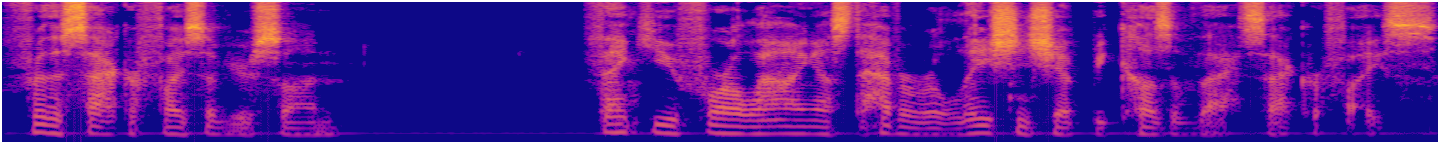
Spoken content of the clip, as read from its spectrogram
for the sacrifice of your Son. Thank you for allowing us to have a relationship because of that sacrifice.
